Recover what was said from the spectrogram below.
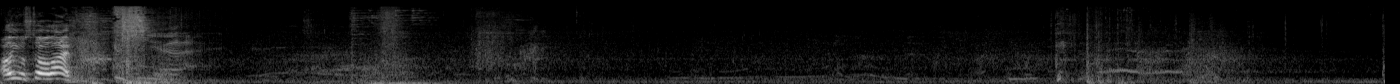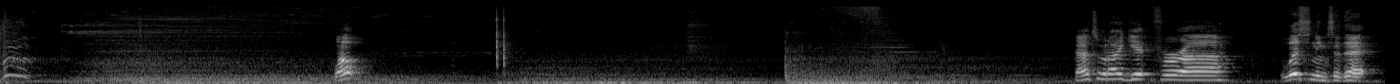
Oh, he was still alive. That's what I get for uh, listening to that.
